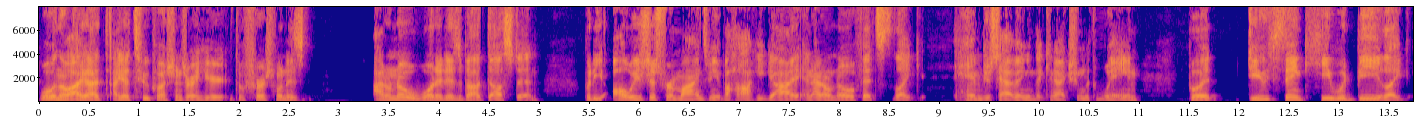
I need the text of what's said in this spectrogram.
Well, no, I got I got two questions right here. The first one is I don't know what it is about Dustin, but he always just reminds me of a hockey guy, and I don't know if it's like him just having the connection with Wayne. But do you think he would be like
